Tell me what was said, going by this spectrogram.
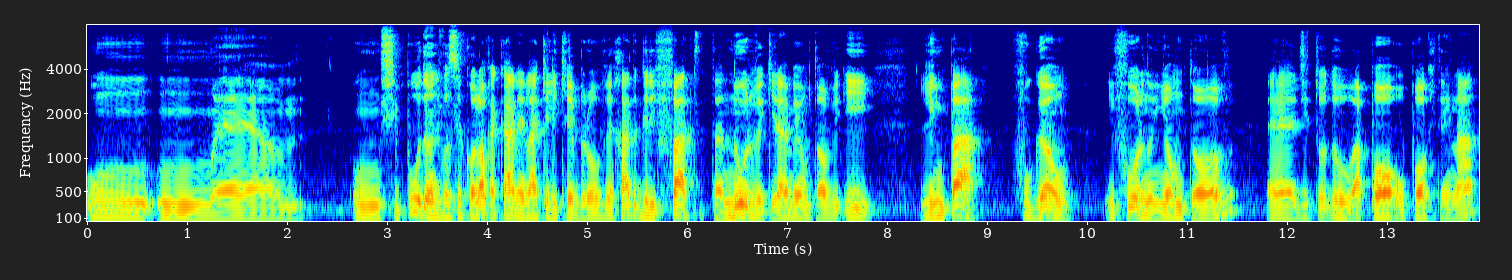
um, um, é, um shipud onde você coloca a carne lá que ele quebrou, Vechat Grifat Tanur Vekirai Yom Tov, e limpar fogão e forno em Yom Tov, é, de todo a pó, o pó que tem lá,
